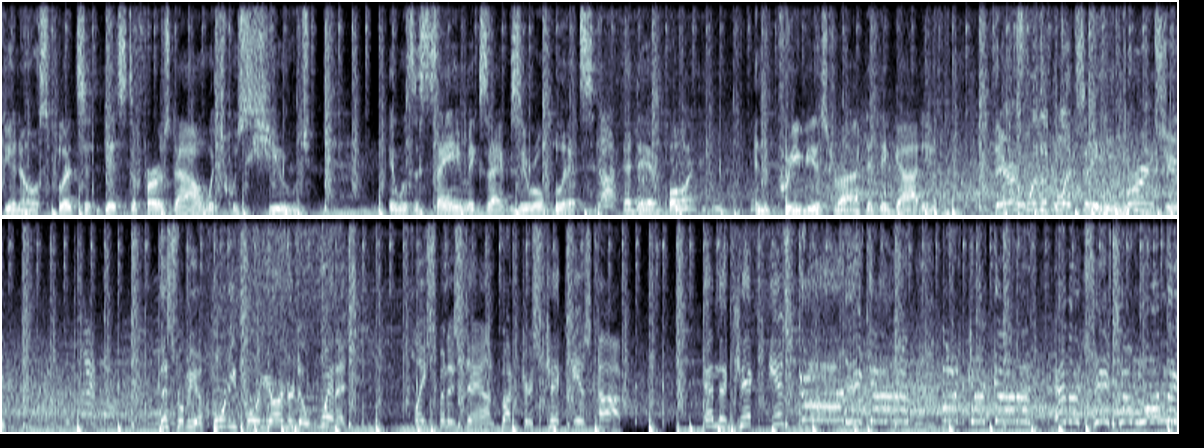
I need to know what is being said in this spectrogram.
you know, splits it, gets the first down, which was huge. It was the same exact zero blitz that they had bought in the previous drive that they got in. There's where the blitzing burns you. This will be a 44-yarder to win it. Placement is down. Butker's kick is up. And the kick is good. He got it. Butker got it. And the Chiefs have won the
